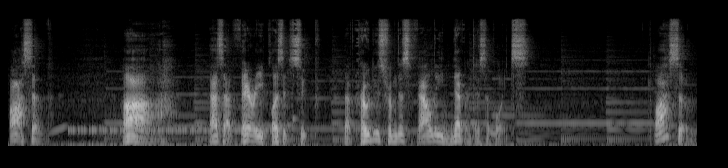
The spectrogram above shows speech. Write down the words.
Awesome. Ah, that's a very pleasant soup. The produce from this valley never disappoints. Awesome.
